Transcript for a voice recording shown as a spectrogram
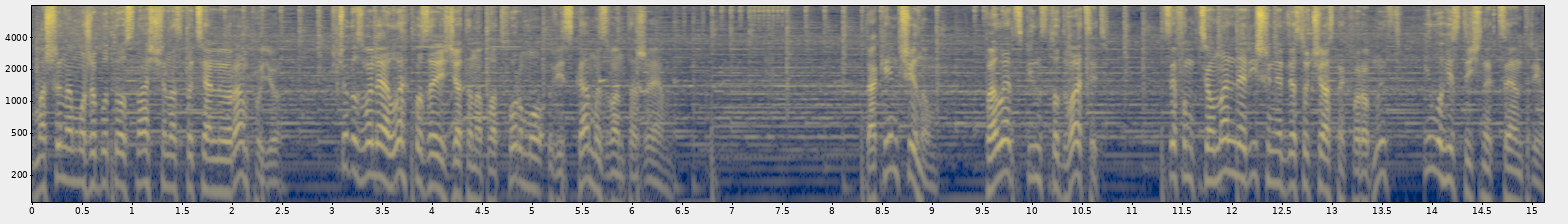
машина може бути оснащена спеціальною рампою, що дозволяє легко заїжджати на платформу візками з вантажем. Таким чином, Pellet Spin 120 це функціональне рішення для сучасних виробництв і логістичних центрів.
